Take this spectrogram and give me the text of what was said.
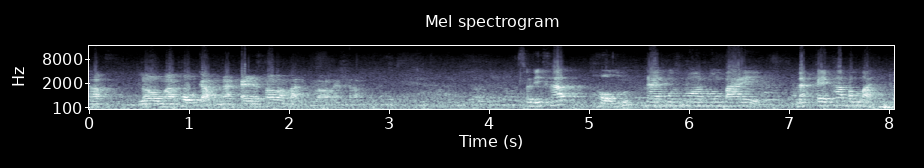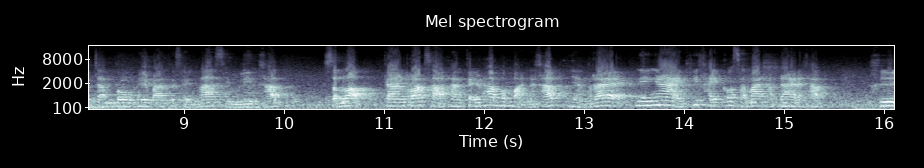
ครับ เรามาพบกับนักกายภาพบำบัดของเรานะครับ สวัสดีครับ ผมนายพงศธรทองใบ นักกายภาพบำบัดประจำโรงพยาบาลเกษมราชศรีบุรีครับสำหรับการรักษาทางกายภาพบำบัดนะครับ อย่างแรกง่าย ๆ ที่ใครก็สามารถทำได้นะครับ คือ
